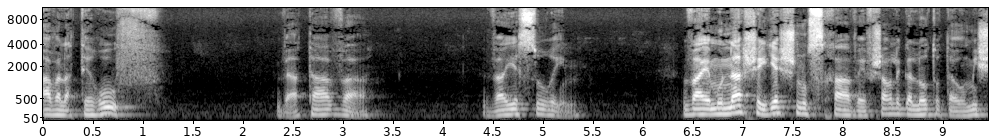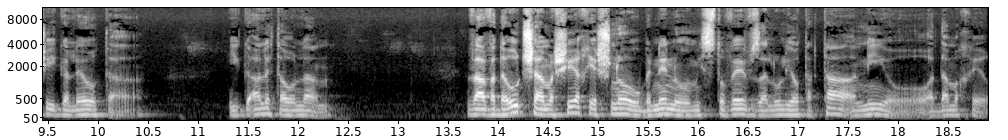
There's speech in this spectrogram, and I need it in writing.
אבל הטירוף והתאווה והייסורים והאמונה שיש נוסחה ואפשר לגלות אותה, ומי שיגלה אותה, יגאל את העולם. והוודאות שהמשיח ישנו ובינינו מסתובב, זה עלול להיות אתה, אני או אדם אחר.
